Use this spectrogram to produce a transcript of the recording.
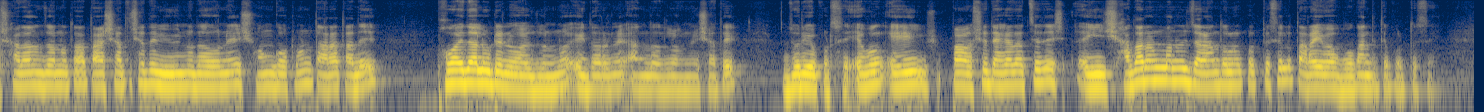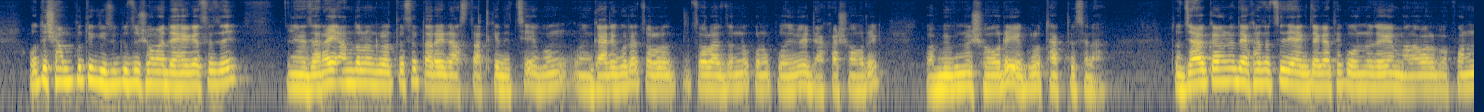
সাধারণ জনতা, তার সাথে সাথে বিভিন্ন ধরনের সংগঠন তারা তাদের ফয়দা লুটে নেওয়ার জন্য এই ধরনের আন্দোলনের সাথে জড়িয়ে পড়ছে এবং এই পাশে দেখা যাচ্ছে যে এই সাধারণ মানুষ যারা আন্দোলন করতেছিল তারাই এবার ভোগান্তিতে পড়তেছে। অতি সাম্প্রতিক কিছু কিছু সময় দেখা গেছে যে যারাই আন্দোলন করতেছে, তারাই রাস্তা আটকে দিচ্ছে এবং গাড়ি ঘোড়া চলা, চলার জন্য কোনো পরিবেশ ঢাকা শহরে বা বিভিন্ন শহরে এগুলো থাকতেছে না। তো যার কারণে দেখা যাচ্ছে যে এক জায়গা থেকে অন্য জায়গায় মালামাল বা পণ্য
